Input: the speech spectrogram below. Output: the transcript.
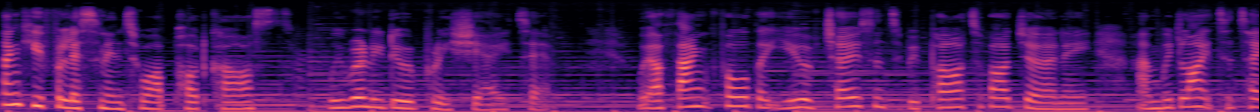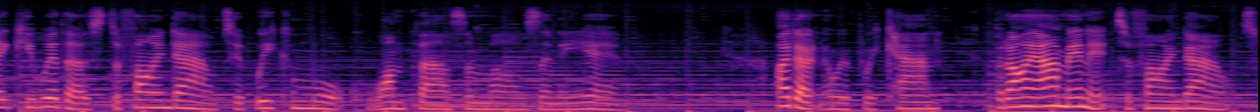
Thank you for listening to our podcast. We really do appreciate it. We are thankful that you have chosen to be part of our journey and we'd like to take you with us to find out if we can walk 1,000 miles in a year. I don't know if we can, but I am in it to find out.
